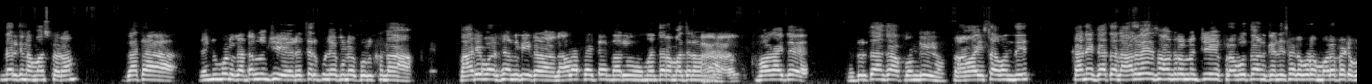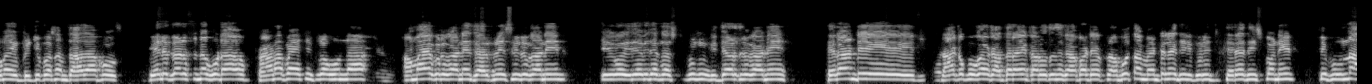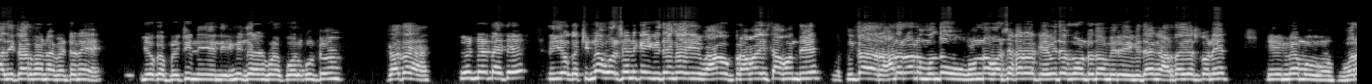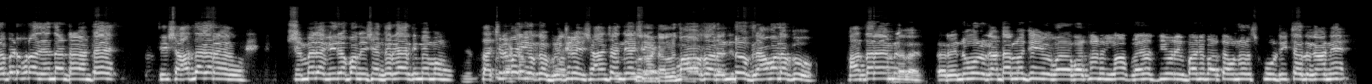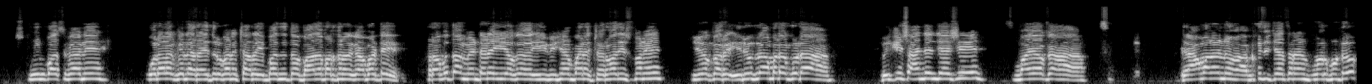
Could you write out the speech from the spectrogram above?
అందరికి నమస్కారం. గత రెండు మూడు గంటల నుంచి ఎడతెరుపు లేకుండా కురుకున్న భారీ వర్షానికి ఇక్కడ లాలపేట మరియు ఉమ్మంతర మధ్యన ఉన్న బాగా అయితే ఉధృతంగా పొంగి ప్రవహిస్తా ఉంది. కానీ గత నాలుగైదు సంవత్సరాల నుంచి ప్రభుత్వానికి ఎన్నిసార్లు కూడా మొరపెట్టుకున్న ఈ బ్రిడ్జ్ కోసం దాదాపు ఏళ్ళు గడుస్తున్నా కూడా ప్రాణాపాయ స్థితిలో ఉన్న అమాయకులు గాని గర్భిణీ స్త్రీలు గాని ఇదిగో ఇదే విధంగా స్కూల్ విద్యార్థులు గాని ఎలాంటి రాకపోకలకు అంతరాయం కలుగుతుంది కాబట్టి ప్రభుత్వం వెంటనే దీని గురించి చర్య తీసుకొని ఇప్పుడు ఉన్న అధికారులు వెంటనే ఈ యొక్క బ్రిడ్జ్ నిర్మించాలని కూడా కోరుకుంటూ గత చూసినట్లయితే ఈ యొక్క చిన్న వర్షానికి ఈ విధంగా ఈ వాగు ప్రవహిస్తా ఉంది. ఇంకా రాను రాను ముందు ఉన్న వర్షాకాలానికి ఏ విధంగా ఉంటుందో మీరు ఈ విధంగా అర్థం చేసుకొని ఈ మేము మొరపెట్టుకున్నది ఏంటంటే అంటే ఈ షాద్ నగర్ ఎమ్మెల్యే వీరపల్లి శంకర్ గారికి మేము తక్షణమే ఈ యొక్క బ్రిడ్జ్ని శాంక్షన్ చేసి మా యొక్క రెండు గ్రామాలకు అంతరాయం రెండు మూడు గంటల నుంచి ప్రజలు తీవ్ర ఇబ్బంది పడతా ఉన్నారు. స్కూల్ టీచర్లు కానీ స్కూల్ బస్ కానీ పొలాలకు వెళ్ళే రైతులు కానీ చాలా ఇబ్బందితో బాధపడుతున్నారు కాబట్టి ప్రభుత్వం వెంటనే ఈ యొక్క ఈ విషయం పైన చొరవ తీసుకొని ఈ యొక్క ఇరు గ్రామాలకు కూడా బ్రిడ్జి శాంక్షన్ చేసి మా యొక్క గ్రామాలను అభివృద్ధి చేస్తారని కోరుకుంటూ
